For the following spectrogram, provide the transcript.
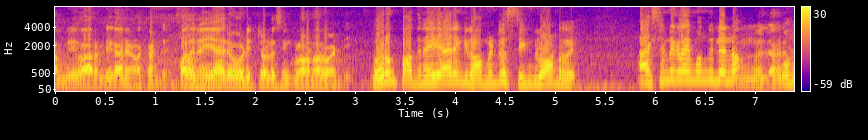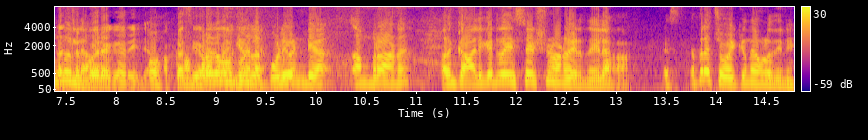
കമ്പനി വാറണ്ടി കാര്യങ്ങളൊക്കെ ഉണ്ട്. പതിനയ്യായിരം ഓടിറ്റുള്ള സിംഗിൾ ഓണർ വണ്ടി. വെറും പതിനയ്യായിരം kilometre single owner accident claim ഒന്നും ഇല്ലല്ലോ? ഒന്നുമില്ല. ഒരു ഒന്നുമില്ല. ടച്ചപ്പ് വരെ കയറിയില്ല ഒക്കെ സീറോ നമ്പറൊക്കെ നോക്കി നല്ല പൊളി വണ്ടി നമ്പറാണ് അതും കാലിക്കറ്റ് രജിസ്ട്രേഷൻ ആണ് വരുന്നത് ആ. എത്ര ചോദിക്കുന്നത് നമ്മളിതിന് ഇതിന്?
